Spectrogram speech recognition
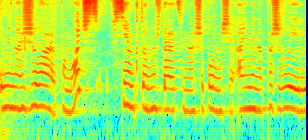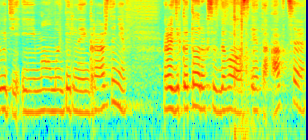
именно желаю помочь всем, кто нуждается в нашей помощи, а именно пожилые люди и маломобильные граждане, ради которых создавалась эта акция,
